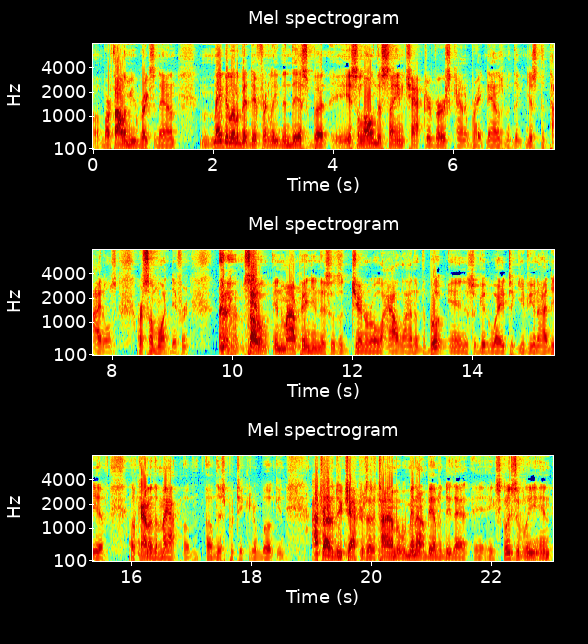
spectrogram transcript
uh, Bartholomew breaks it down maybe a little bit differently than this, but it's along the same chapter verse kind of breakdowns, but the, just the titles are somewhat different. so, in my opinion, this is a general outline of the book, and it's a good way to give you an idea of, of kind of the map of, of this particular book. And I try to do chapters at a time, but we may not be able to do that uh, exclusively in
